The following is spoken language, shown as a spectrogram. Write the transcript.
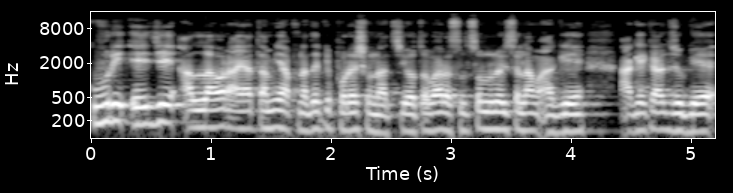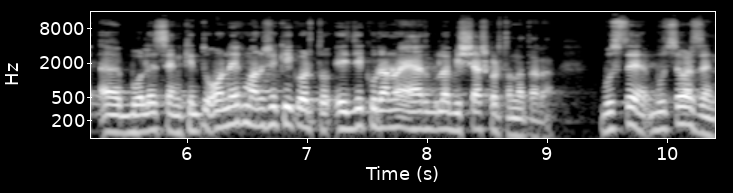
কুফুরি এই যে আল্লাহর আয়াত আমি আপনাদেরকে পড়ে শোনাচ্ছি, অথবা রসুল সাল্লাহ সাল্লাম আগে, আগেকার যুগে বলেছেন, কিন্তু অনেক মানুষে কি করতো? এই যে কোরআনের আয়াতগুলো বিশ্বাস করতো না তারা। বুঝতে বুঝতে পারছেন?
